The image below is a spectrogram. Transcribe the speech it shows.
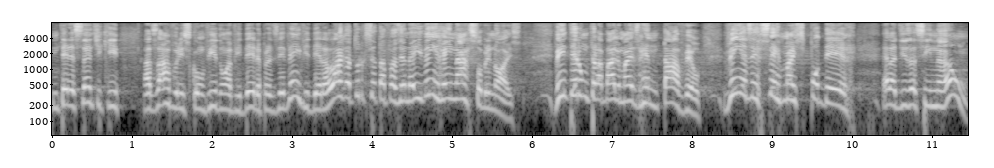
Interessante que as árvores convidam a videira para dizer: vem, videira, larga tudo que você está fazendo aí, vem reinar sobre nós, vem ter um trabalho mais rentável, vem exercer mais poder. Ela diz assim: não,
